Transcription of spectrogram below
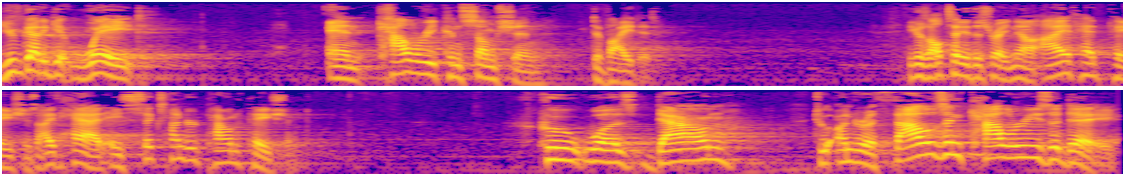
you've got to get weight and calorie consumption divided. He goes, I'll tell you this right now. I've had patients, I've had a 600 pound patient who was down to under a thousand calories a day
